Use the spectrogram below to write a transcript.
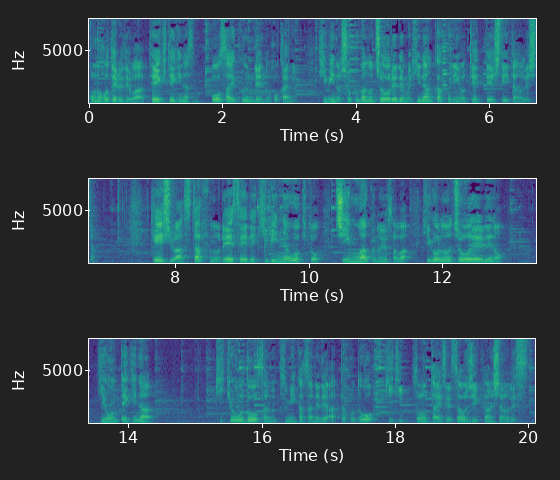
このホテルでは定期的な防災訓練のほかに日々の職場の朝礼でも避難確認を徹底していたのでした。警視はスタッフの冷静で機敏な動きとチームワークの良さは日頃の朝礼での基本的な帰郷動作の積み重ねであったことを聞きその大切さを実感したのです。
